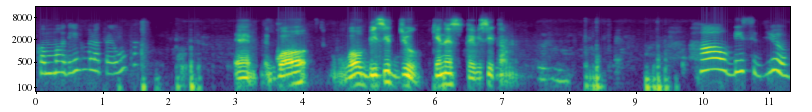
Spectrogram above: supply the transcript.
¿Cómo dijo la pregunta? Eh, go, go visit you. ¿Quiénes te visitan? How visit you?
